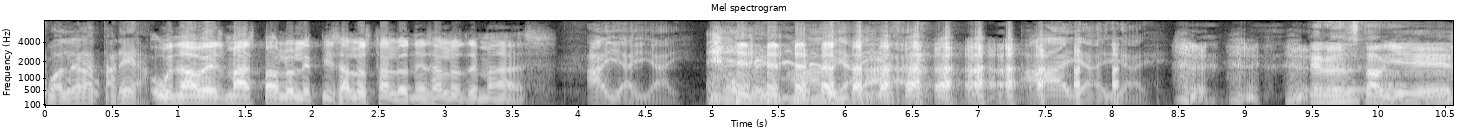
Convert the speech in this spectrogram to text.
¿Cuál era la tarea? Una vez más, Pablo le pisa los talones a los demás. Ay, ay, ay. No Ay, ay, ay. Ay, ay, ay. Pero eso está bien.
